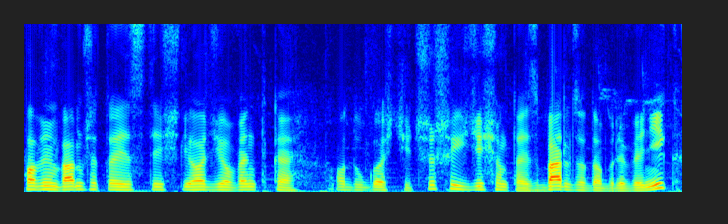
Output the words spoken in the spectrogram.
Powiem Wam, że to jest, jeśli chodzi o wędkę o długości 3,60, to jest bardzo dobry wynik.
